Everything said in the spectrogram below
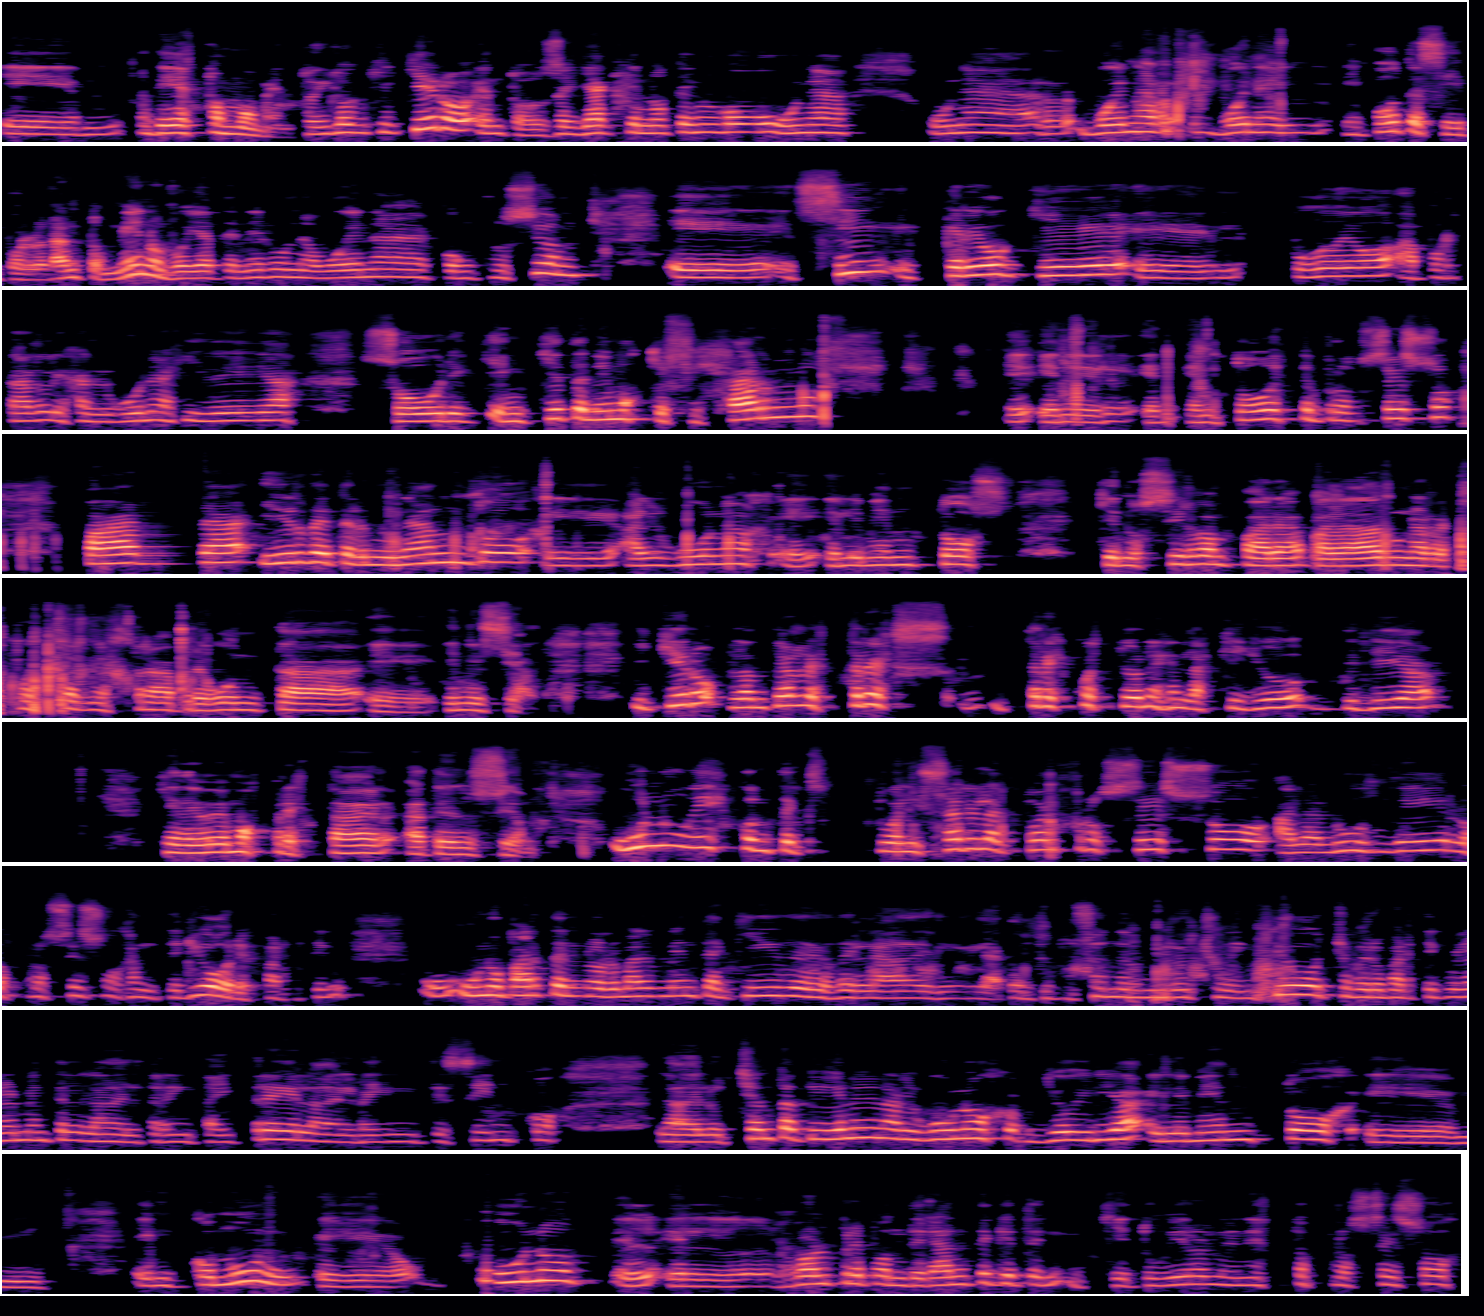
de estos momentos. Y lo que quiero entonces, ya que no tengo una, una buena, buena hipótesis y por lo tanto menos voy a tener una buena conclusión, sí creo que puedo aportarles algunas ideas sobre en qué tenemos que fijarnos e-, en, todo este proceso para ir determinando eh, algunos eh, elementos que nos sirvan para, dar una respuesta a nuestra pregunta eh, inicial. Y quiero plantearles tres, tres cuestiones en las que yo diría que debemos prestar atención. Uno es contextualizar actualizar el actual proceso a la luz de los procesos anteriores. Uno parte normalmente aquí desde la, la Constitución del 1828, pero particularmente la del 33, la del 25, la del 80, tienen algunos, yo diría, elementos eh, en común. Eh, uno, el, rol preponderante que, que, tuvieron en estos procesos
